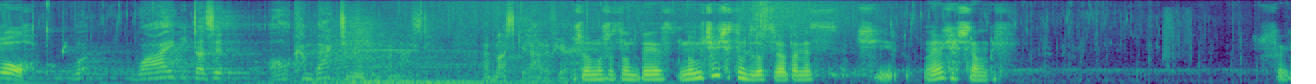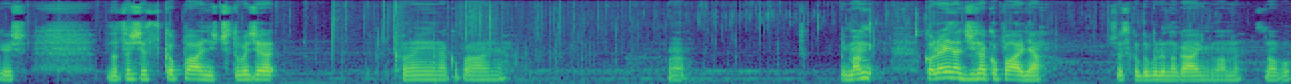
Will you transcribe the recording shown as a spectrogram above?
Wow! Wh- why does it all come back to me? I must. I must get out of here. Że muszę stąd wyjść. No musimy się stąd wydostać, a tam jest. No jakieś tam. Jakieś. Doceń się z kopalni. Czy to będzie. Kolejna kopalnia? No. I mam. Kolejna dziwna kopalnia. Wszystko do góry nogami mamy. Znowu.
